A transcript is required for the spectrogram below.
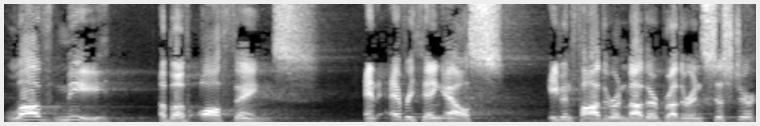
love me above all things, and everything else, even father and mother, brother and sister,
